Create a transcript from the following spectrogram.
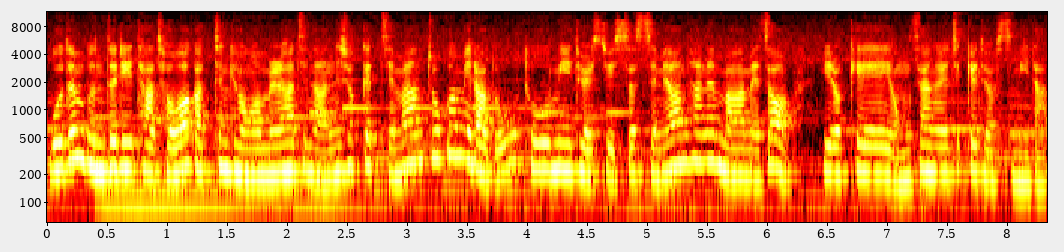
모든 분들이 다 저와 같은 경험을 하진 않으셨겠지만 조금이라도 도움이 될 수 있었으면 하는 마음에서 이렇게 영상을 찍게 되었습니다.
